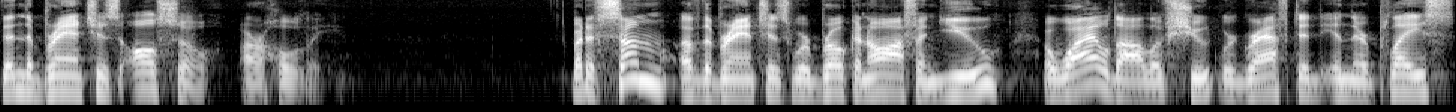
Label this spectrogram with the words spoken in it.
then the branches also are holy. But if some of the branches were broken off, and you, a wild olive shoot, were grafted in their place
